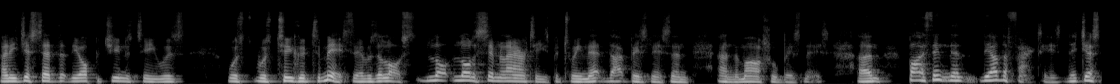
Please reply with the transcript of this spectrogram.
and he just said that the opportunity was was was too good to miss. There was a lot of, lot lot of similarities between that that business and and the Marshall business. Um, but I think that the other fact is there just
